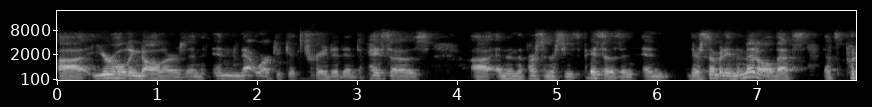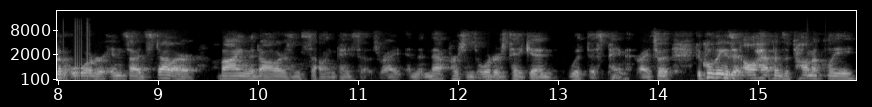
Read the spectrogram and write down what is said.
uh, you're holding dollars, and in the network it gets traded into pesos, uh, and then the person receives pesos, and, and there's somebody in the middle that's that's put an order inside Stellar, buying the dollars and selling pesos, right? And then that person's order is taken with this payment, right? So the cool thing is it all happens atomically,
